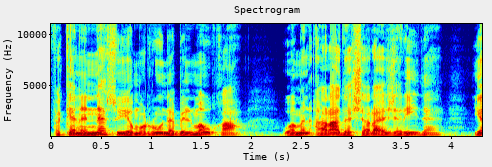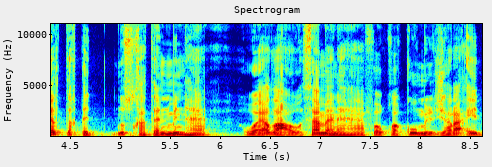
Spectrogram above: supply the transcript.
فكان الناس يمرون بالموقع ومن أراد شراء جريدة يلتقط نسخة منها ويضع ثمنها فوق كوم الجرائد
